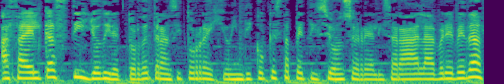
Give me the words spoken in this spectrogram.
Asael Castillo, director de Tránsito Regio, indicó que esta petición se realizará a la brevedad.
